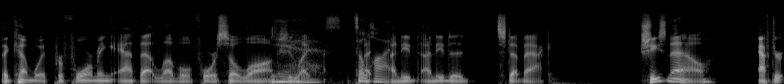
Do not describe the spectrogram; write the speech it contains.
that come with performing at that level for so long. She's like, it's a I- lot. I need I need to step back. She's now after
